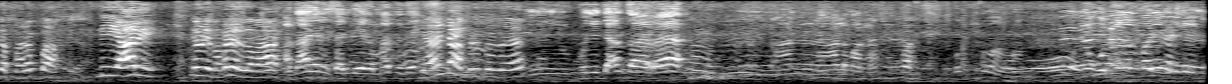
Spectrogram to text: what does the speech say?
இத பரப்பா. நீ யாரு? என்னுடைய மகன் அல்லவா? அதான் எனக்கு சந்தேகமா இருக்குது. ஏன்டா அப்படி சொல்ற? நீ புது டான்ஸ் ஆடுற நான் ஆட மாட்டேன். ஒரிஜினல் மாதிரி நடிக்கிறேன்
